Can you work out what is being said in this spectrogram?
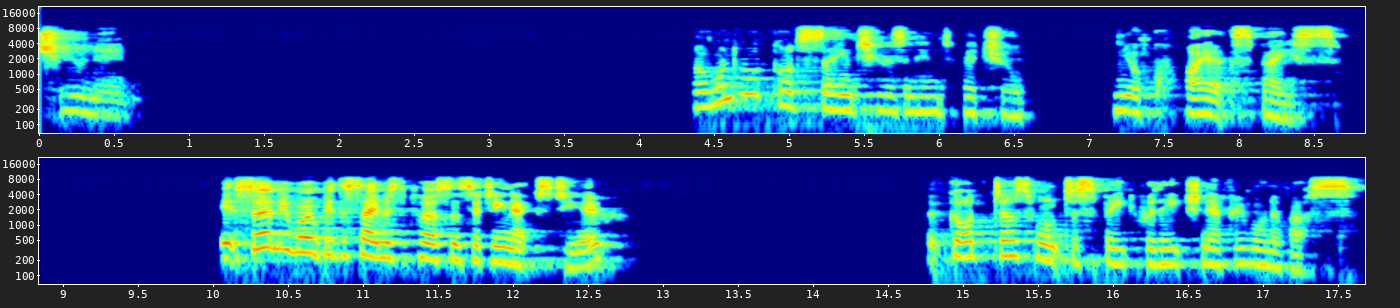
Tune in. I wonder what God's saying to you as an individual in your quiet space. It certainly won't be the same as the person sitting next to you, but God does want to speak with each and every one of us.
